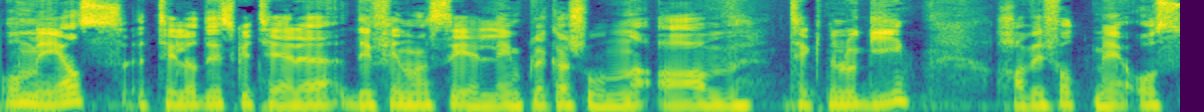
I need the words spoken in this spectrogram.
Og med oss til å diskutere de finansielle implikasjonene av teknologi, har vi fått med oss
